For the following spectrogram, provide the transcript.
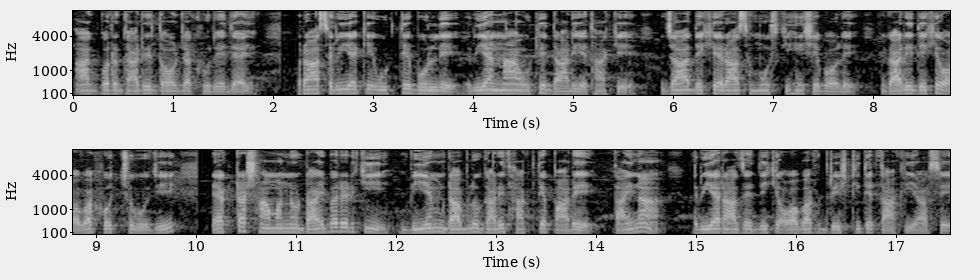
আকবর গাড়ির দরজা খুলে দেয়। রাস রিয়াকে উঠতে বললে, রিয়া না উঠে দাঁড়িয়ে থাকে। যা দেখে রাস মুচকি হেসে বলে, গাড়ি দেখে অবাক হচ্ছ বুঝি? একটা সামান্য ড্রাইভারের কি বিএমডাব্লিউ গাড়ি থাকতে পারে, তাই না? রিয়া রাজের দিকে অবাক দৃষ্টিতে তাকিয়ে আসে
